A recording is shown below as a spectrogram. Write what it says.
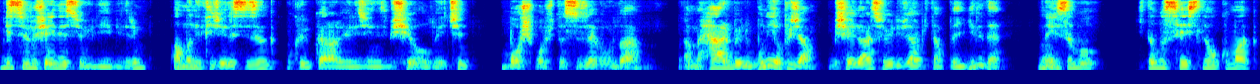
bir sürü şey de söyleyebilirim. Ama neticede sizin okuyup karar vereceğiniz bir şey olduğu için boş boş da size burada ama her bölüm bunu yapacağım. Bir şeyler söyleyeceğim kitapla ilgili de. Neyse bu kitabı sesli okumak,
